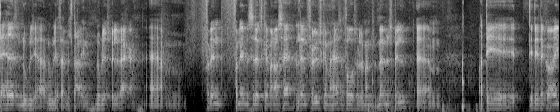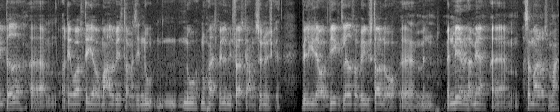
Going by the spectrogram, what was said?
der havde jeg sådan, nu bliver, nu bliver jeg fandme starte ind, nu bliver jeg spillet hver gang. Um, for den fornemmelse, den skal man også have, eller den følelse skal man have som fodboldspiller, man, man vil spille. Um, og det, det er det, der gør en bedre. Um, og det var også det, jeg var meget bevidst om. At sige, nu, nu, nu har jeg spillet min første kamp for Sønderjyske, hvilket jeg var virkelig glad for, virkelig stolt over. Uh, men, men mere vil have mere, uh, og så var det også for mig.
